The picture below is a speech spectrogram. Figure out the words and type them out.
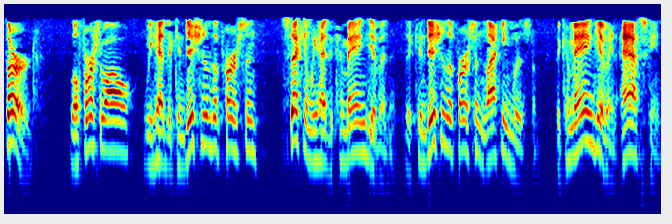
third, well, first of all, we had the condition of the person. Second, we had the command given. The condition of the person lacking wisdom. The command given, asking.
